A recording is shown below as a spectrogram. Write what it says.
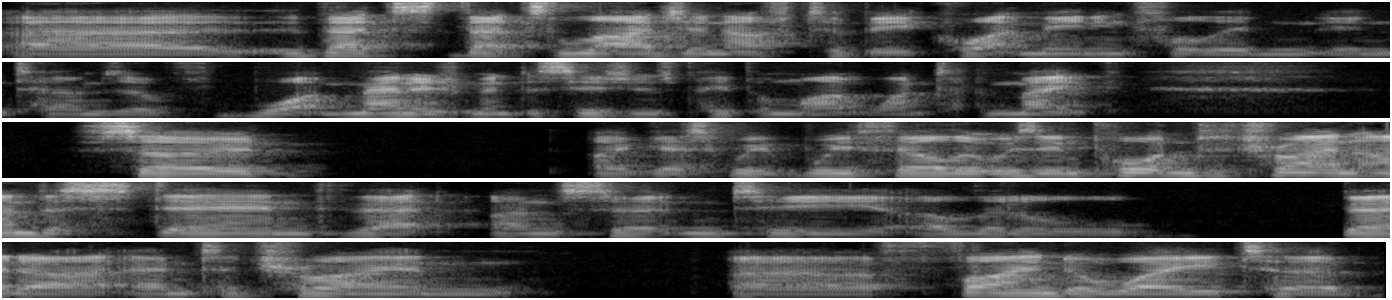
uh, that's that's large enough to be quite meaningful in in terms of what management decisions people might want to make. So I guess we, we felt it was important to try and understand that uncertainty a little better and to try and uh, find a way to,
